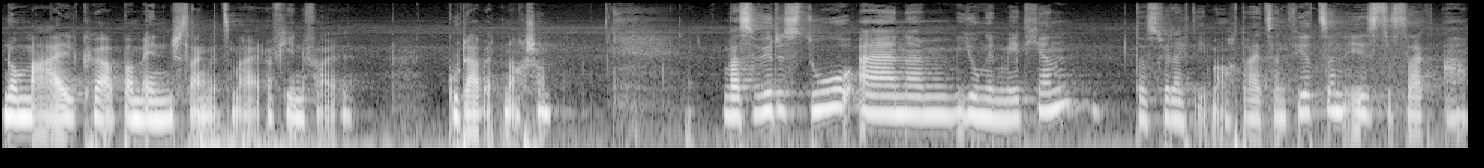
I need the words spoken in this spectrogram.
Normalkörpermensch, sagen wir jetzt mal, auf jeden Fall gut arbeiten auch schon. Was würdest du einem jungen Mädchen, das vielleicht eben auch 13, 14 ist, das sagt, ah,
